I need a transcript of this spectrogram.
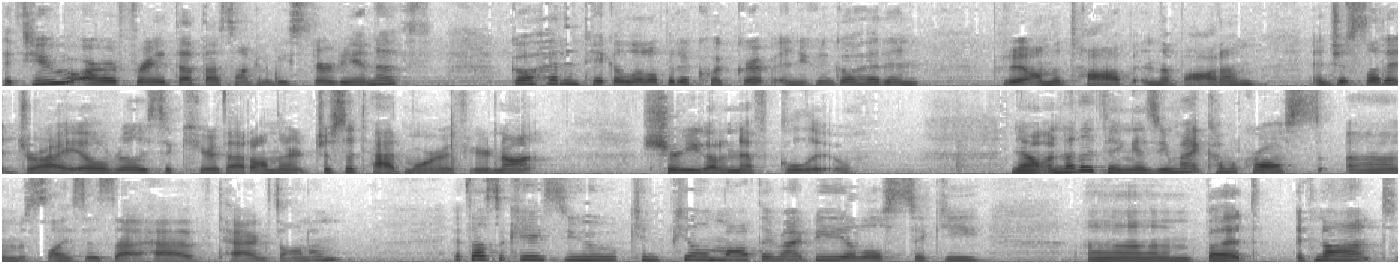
if you are afraid that that's not going to be sturdy enough, go ahead and take a little bit of quick grip and you can go ahead and put it on the top and the bottom and just let it dry. It'll really secure that on there just a tad more if you're not sure you got enough glue. Now another thing is you might come across um, slices that have tags on them. If that's the case, you can peel them off. They might be a little sticky, um, but if not,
